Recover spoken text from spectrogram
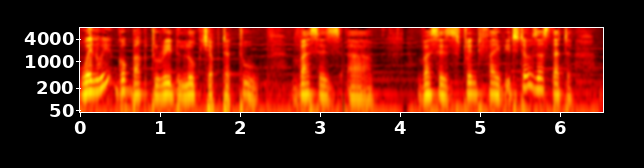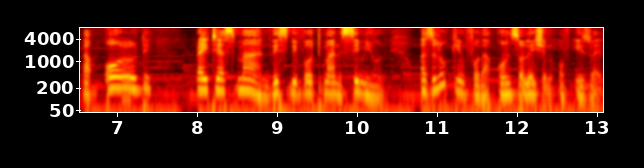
when we go back to read Luke chapter 2, verses uh, verses 25, it tells us that the old righteous man, this devout man Simeon, was looking for the consolation of Israel.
